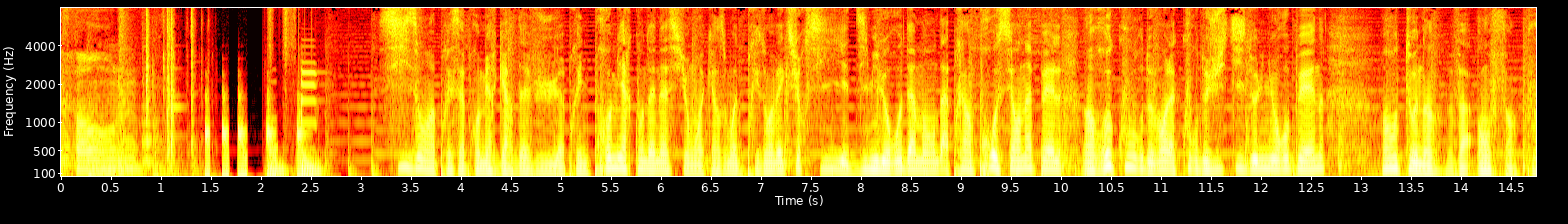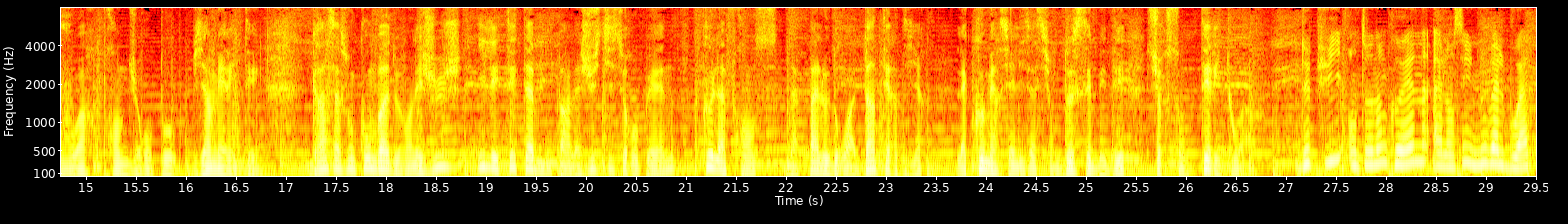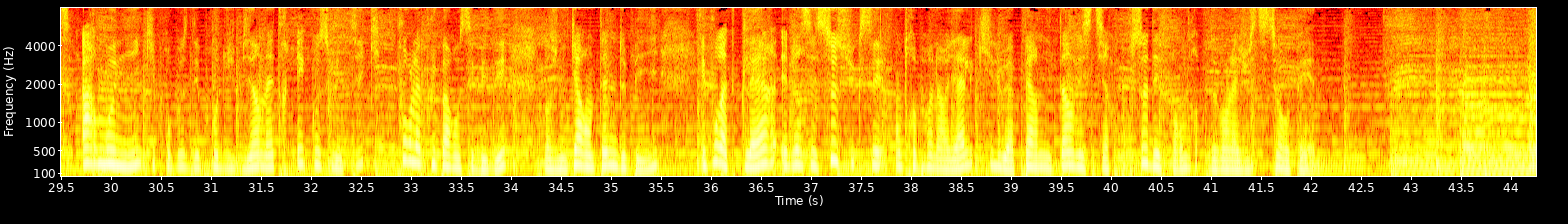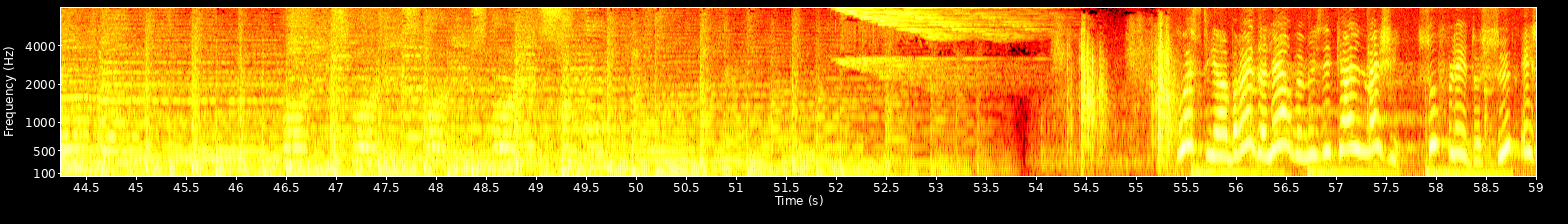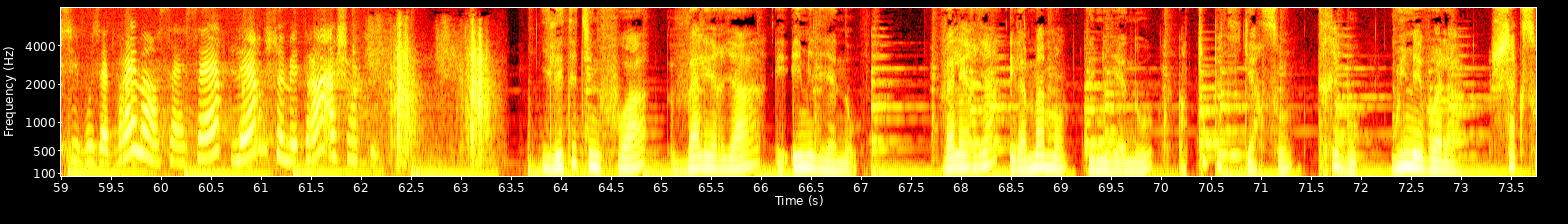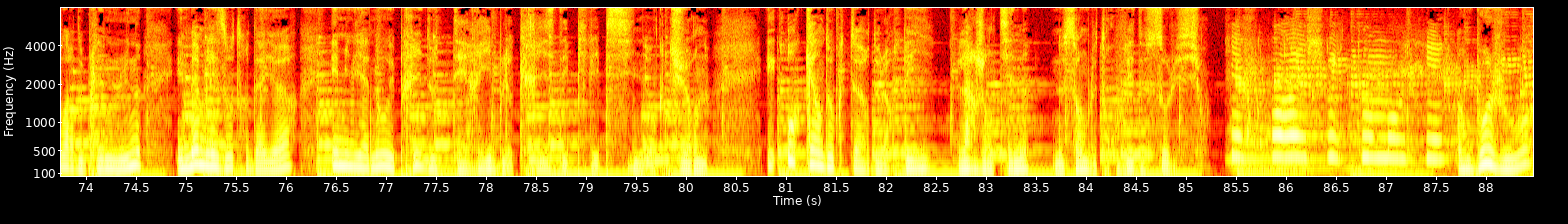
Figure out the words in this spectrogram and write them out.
Six ans après sa première garde à vue, après une première condamnation à 15 mois de prison avec sursis et 10 000 euros d'amende, après un procès en appel, un recours devant la Cour de justice de l'Union Européenne, Antonin va enfin pouvoir prendre du repos bien mérité. Grâce à son combat devant les juges, il est établi par la justice européenne que la France n'a pas le droit d'interdire la commercialisation de CBD sur son territoire. Depuis, Antonin Cohen a lancé une nouvelle boîte, Harmonie, qui propose des produits bien-être et cosmétiques, pour la plupart au CBD, dans une quarantaine de pays. Et pour être clair, eh c'est ce succès entrepreneurial qui lui a permis d'investir pour se défendre devant la justice européenne. Un brin de l'herbe musicale magique. Soufflez dessus et si vous êtes vraiment sincère, l'herbe se mettra à chanter. Il était une fois Valeria et Emiliano. Valeria est la maman d'Emiliano, un tout petit garçon très beau. Oui mais voilà, chaque soir de pleine lune, et même les autres d'ailleurs, Emiliano est pris de terribles crises d'épilepsie nocturne. Et aucun docteur de leur pays, l'Argentine, ne semble trouver de solution. Suis tout. Un beau jour,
